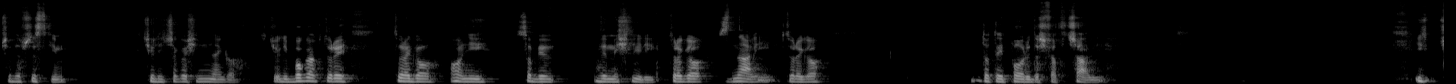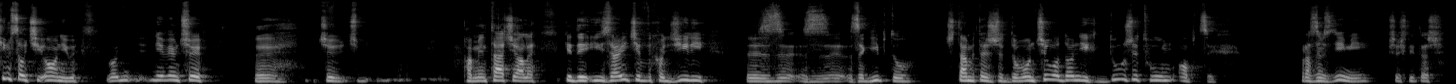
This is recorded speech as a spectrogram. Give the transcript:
przede wszystkim chcieli czegoś innego. Chcieli Boga, który, którego oni sobie wymyślili, którego znali, którego do tej pory doświadczali. I kim są ci oni? Bo nie wiem, czy, e, czy, czy pamiętacie, ale kiedy Izraelici wychodzili z, z, z Egiptu, czytamy też, że dołączyło do nich duży tłum obcych. Razem z nimi przyszli też,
